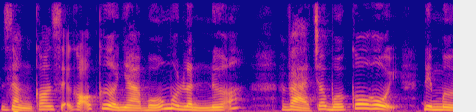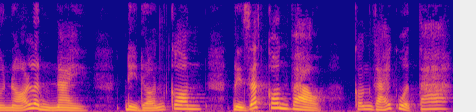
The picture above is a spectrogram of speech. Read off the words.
Rằng con sẽ gõ cửa nhà bố một lần nữa và cho bố cơ hội để mở nó lần này, để đón con, để dắt con vào, con gái của ta.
